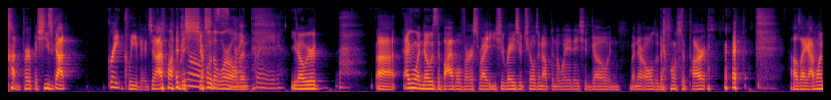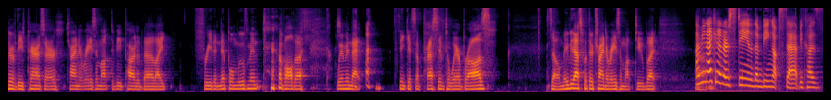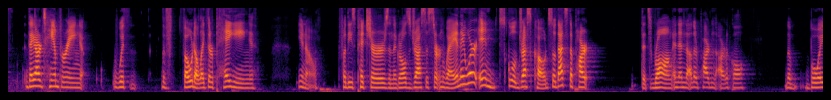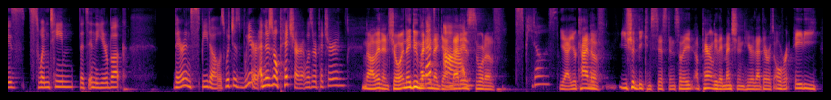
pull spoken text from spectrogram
on purpose. She's got great cleavage and I wanted to I know, show the world and grade. you know, we were uh, everyone knows the Bible verse, right? You should raise your children up in the way they should go, and when they're older, they won't depart. I was like, I wonder if these parents are trying to raise them up to be part of the like free the nipple movement of all the women that think it's oppressive to wear bras. So maybe that's what they're trying to raise them up to. But um, I mean, I um, can understand them being upset because they are tampering with the photo. Like they're paying, you know, for these pictures and the girls dress a certain way. And they were in school dress code. So that's the part that's wrong. And then the other part in the article, the boys swim team that's in the yearbook they're in speedos, which is weird. And there's no picture. Was there a picture? No, they didn't show it. And they do. and again, odd. that is sort of speedos. Yeah, you're kind like, of you should be consistent. So they apparently they mentioned here that there was over 80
